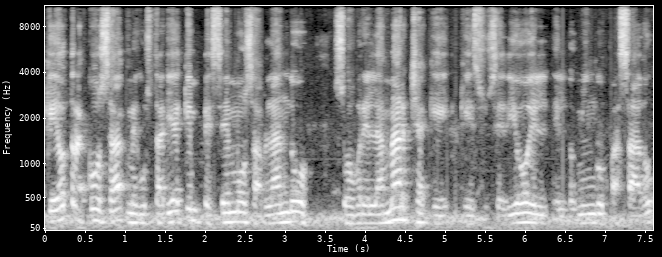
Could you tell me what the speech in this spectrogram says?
que otra cosa, me gustaría que empecemos hablando sobre la marcha que, que sucedió el, el domingo pasado,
